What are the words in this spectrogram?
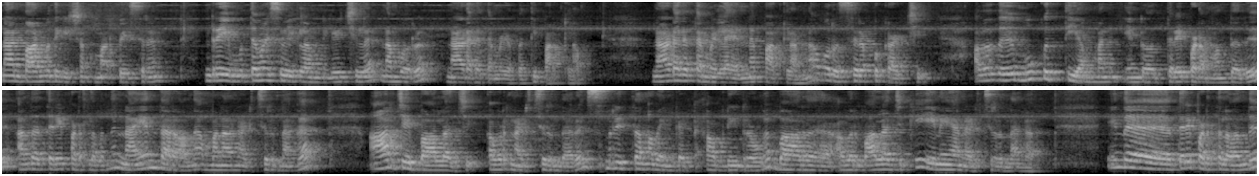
நான் பான்மதி கிருஷ்ணகுமார் பேசுகிறேன் இன்றைய முத்தமிழ் சுவைக்கலாம் நிகழ்ச்சியில் நம்ம ஒரு நாடக தமிழை பற்றி பார்க்கலாம். நாடக தமிழில் என்ன பார்க்கலாம்னா ஒரு சிறப்பு காட்சி. அதாவது மூக்குத்தி அம்மன் என்ற ஒரு திரைப்படம் வந்தது. அந்த திரைப்படத்தில் வந்து நயன்தாரா வந்து அம்மனாக நடிச்சிருந்தாங்க. ஆர்ஜே பாலாஜி அவர் நடிச்சிருந்தார். ஸ்மிருதா வெங்கட் அப்படின்றவங்க பார அவர் பாலாஜிக்கு இணையாக நடிச்சிருந்தாங்க. இந்த திரைப்படத்தில் வந்து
